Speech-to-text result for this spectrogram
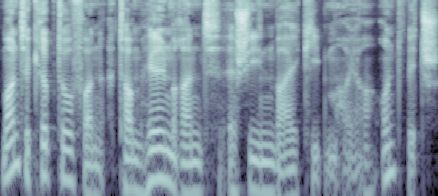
Monte Crypto von Tom Hillenbrand erschienen bei Kiepenheuer und Witsch.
